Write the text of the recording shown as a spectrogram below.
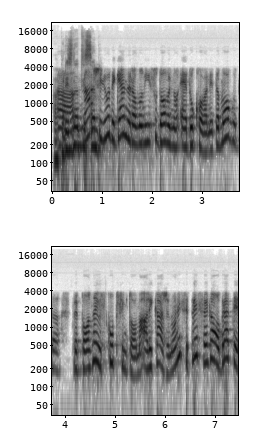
A priznati Naši sebi- ljudi generalno nisu dovoljno edukovani da mogu da prepoznaju skup simptoma, ali kažem, oni se pre svega obrate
